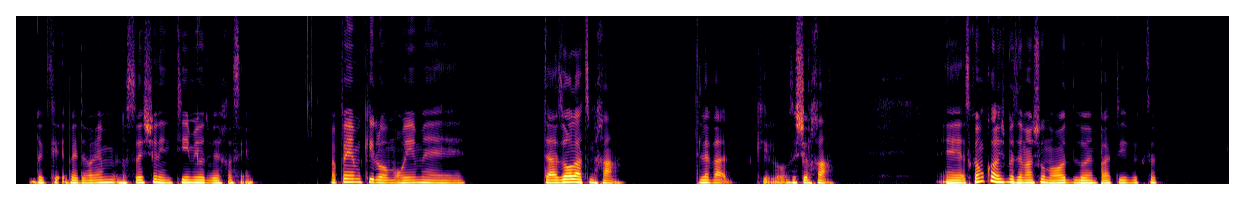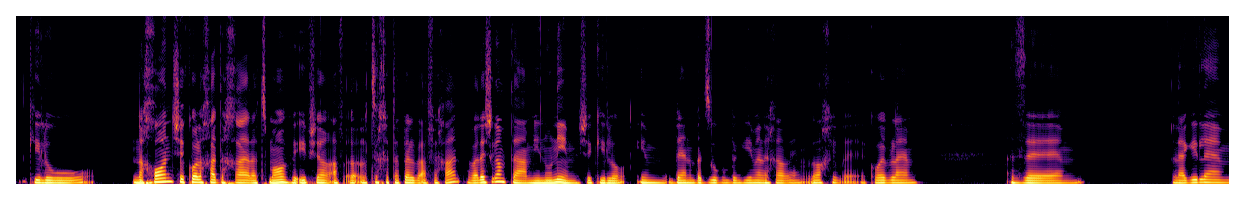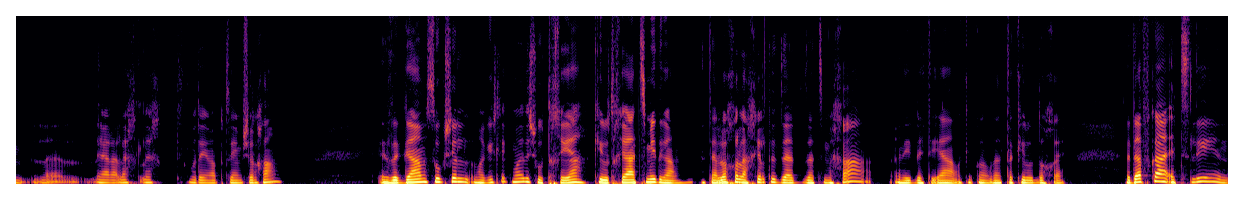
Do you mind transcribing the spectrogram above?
בדברים, נושא של אינטימיות ויחסים. הרבה פעמים כאילו אומרים, אה, תעזור לעצמך, לבד, כאילו, זה שלך. אה, אז קודם כל יש בזה משהו מאוד לא אמפתי וקצת, כאילו, נכון שכל אחד אחראי על עצמו ואי אפשר, לא צריך לטפל באף אחד, אבל יש גם את המינונים, שכאילו, אם בן בת זוג מגיעים אליך והם לא הכי כואב להם, אז אה, להגיד להם, יאללה, לך, לך תתמודד עם הפצעים שלך. זה גם סוג של, מרגיש לי כמו איזושהי דחייה, כאילו דחייה עצמית גם. אתה לא יכול להכיל את זה לעצמך, אני כאילו, ואתה כאילו דוחה. ודווקא אצלי,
